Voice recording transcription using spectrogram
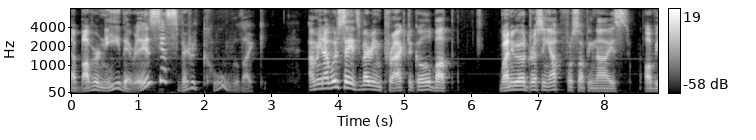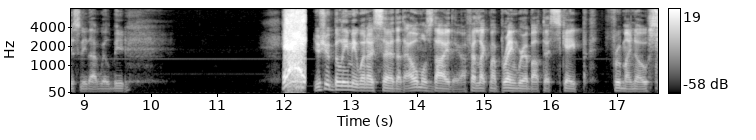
above her knee there. It's just very cool. Like, I mean, I would say it's very impractical, but when you are dressing up for something nice, obviously that will be. Hey! You should believe me when I said that I almost died there. I felt like my brain were about to escape through my nose.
